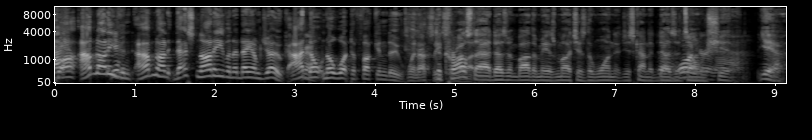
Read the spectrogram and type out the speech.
eye. pro- I'm not even. I'm not. That's not even a damn joke. I don't know what to fucking do when I see the crossed somebody. eye doesn't bother me as much as the one that just kind of does its own wandering shit. eye. Yeah.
